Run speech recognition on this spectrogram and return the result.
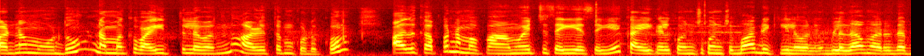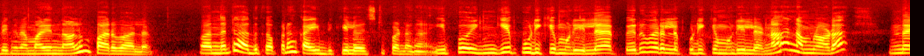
பண்ணும் போதும் நமக்கு வயிற்றுல வந்து அழுத்தம் கொடுக்கும். அதுக்கப்புறம் நம்ம முயற்சி செய்ய செய்ய கைகள் கொஞ்சம் கொஞ்சமாக அப்படி கீழே வரும் இவ்வளோ தான் வருது அப்படிங்கிற மாதிரி இருந்தாலும் பரவாயில்ல. வந்துட்டு அதுக்கப்புறம் கை இப்படி கீழே வச்சுட்டு பண்ணுங்க. இப்போ இங்கே பிடிக்க முடியல பெருவரில் பிடிக்க முடியலன்னா நம்மளோட இந்த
